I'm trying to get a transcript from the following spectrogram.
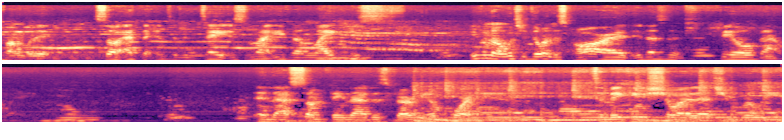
fun with it. So at the end of the day, it's not even like it's even though what you're doing is hard, it doesn't feel that way. And that's something that is very important to making sure that you really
